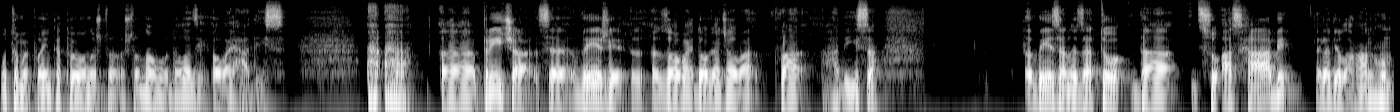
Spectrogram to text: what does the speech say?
U tome pojenta, to je ono što, što novo dolazi ovaj hadis. Uh, priča se veže za ovaj događaj, ova dva hadisa, vezano je za to da su ashabi, radila Hanhum,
